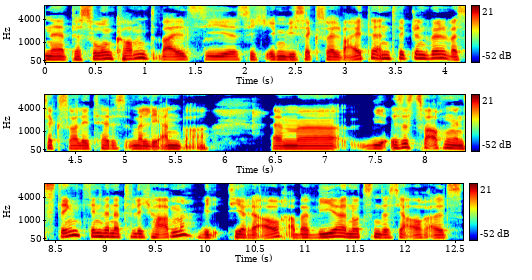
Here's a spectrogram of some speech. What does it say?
eine Person kommt, weil sie sich irgendwie sexuell weiterentwickeln will, weil Sexualität ist immer lernbar. Ähm, äh, wie, es ist zwar auch ein Instinkt, den wir natürlich haben, wie Tiere auch, aber wir nutzen das ja auch als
